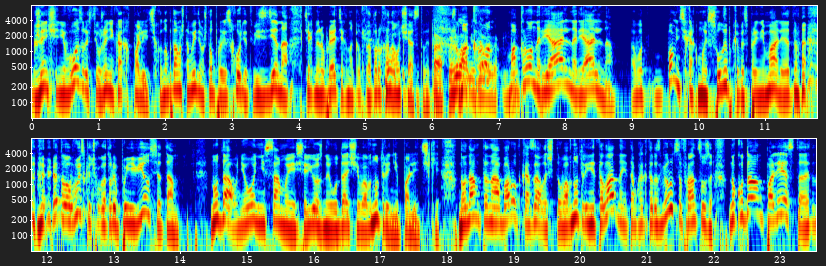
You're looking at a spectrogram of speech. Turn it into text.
к женщине в возрасте, уже не как к политику. Ну, потому что мы видим, что происходит везде на тех мероприятиях, на, в которых она участвует. так, Макрон. Макрон реально, реально а вот помните, как мы с улыбкой воспринимали этого, этого выскочку, который появился там? Ну да, у него не самые серьезные удачи во внутренней политике, но нам-то наоборот казалось, что во внутренней-то ладно, они там как-то разберутся, французы, но куда он полез-то, этот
